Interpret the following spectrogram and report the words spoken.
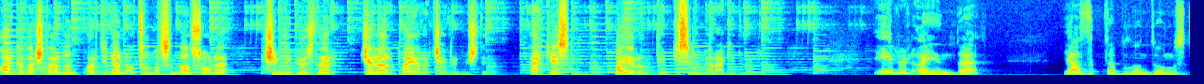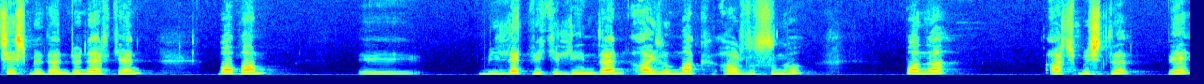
Arkadaşlarının partiden atılmasından sonra şimdi gözler Celal Bayar'a çevrilmişti. Herkes Bayar'ın tepkisini merak ediyordu. Eylül ayında yazlıkta bulunduğumuz Çeşme'den dönerken babam e, milletvekilliğinden ayrılmak arzusunu bana açmıştı ve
